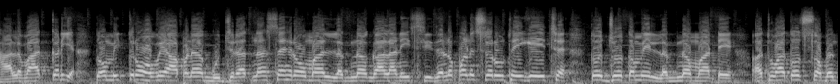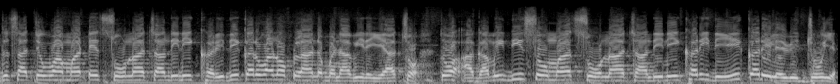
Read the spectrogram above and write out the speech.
હાલ વાત કરીએ તો મિત્રો હવે આપણા ગુજરાતના શહેરોમાં લગ્ન ગાળાની સિઝન પણ શરૂ થઈ ગઈ છે. તો જો તમે લગ્ન માટે અથવા તો સંબંધ સાચવવા માટે સોના ચાંદીની ખરીદી કરવાનો પ્લાન બનાવી રહ્યા છો, તો આગામી દિવસોમાં સોના ચાંદીની ખરીદી કરી લેવી જોઈએ.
